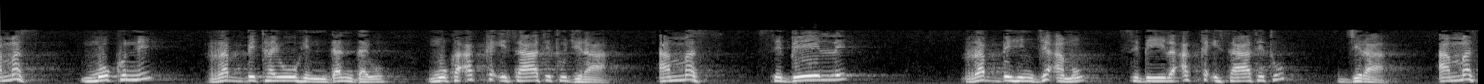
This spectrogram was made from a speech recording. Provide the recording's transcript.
ammas mukni rabbi tayuu hin dandayu muka akka isaatitu jira. Ammas sibiilli rabbi hin je'amu sibiila akka isaatitu jira. Ammas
